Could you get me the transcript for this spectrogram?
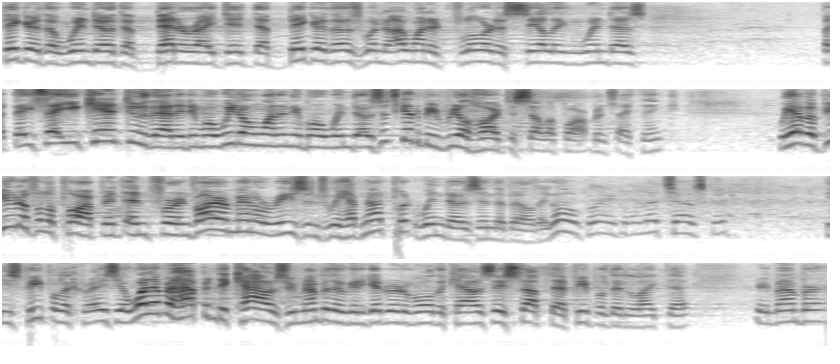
bigger the window, the better I did. The bigger those windows. I wanted floor to ceiling windows. But they say you can't do that anymore. We don't want any more windows. It's going to be real hard to sell apartments, I think. We have a beautiful apartment, and for environmental reasons, we have not put windows in the building. Oh, great. Well, that sounds good. These people are crazy. Whatever happened to cows? Remember, they were going to get rid of all the cows? They stopped that. People didn't like that. Remember?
